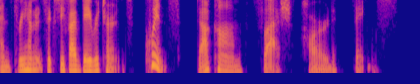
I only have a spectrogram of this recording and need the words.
and 365 day returns. Quince.com slash hard things.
